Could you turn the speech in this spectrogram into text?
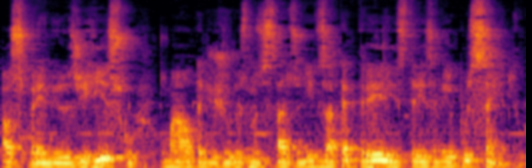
aos prêmios de risco uma alta de juros nos Estados Unidos até 3, 3,5%.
